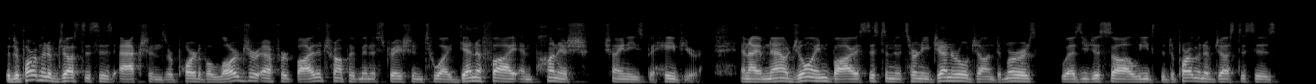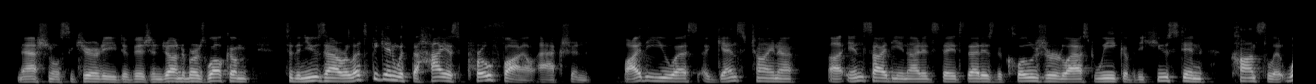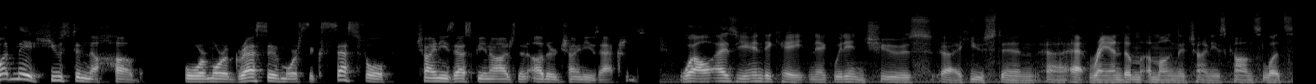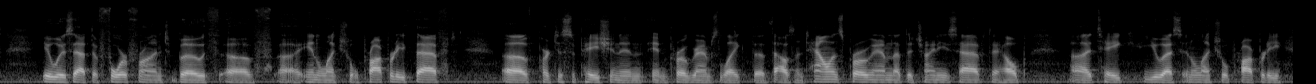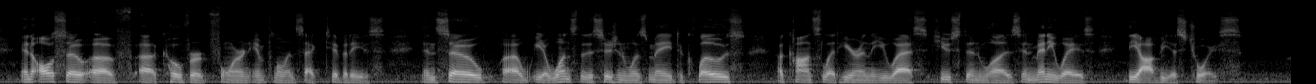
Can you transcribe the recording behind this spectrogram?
The Department of Justice's actions are part of a larger effort by the Trump administration to identify and punish Chinese behavior. And I am now joined by Assistant Attorney General John Demers, who, as you just saw, leads the Department of Justice's National Security Division. John Demers, welcome to the News Hour. Let's begin with the highest profile action by the U.S. against China uh, inside the United States. That is the closure last week of the Houston consulate. What made Houston the hub for more aggressive, more successful Chinese espionage than other Chinese actions? Well, as you indicate, Nick, we didn't choose uh, Houston uh, at random among the Chinese consulates. It was at the forefront both of uh, intellectual property theft, of participation in, in programs like the Thousand Talents program that the Chinese have to help uh, take U.S. intellectual property, and also of uh, covert foreign influence activities. And so, uh, you know, once the decision was made to close a consulate here in the U.S., Houston was, in many ways, the obvious choice.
